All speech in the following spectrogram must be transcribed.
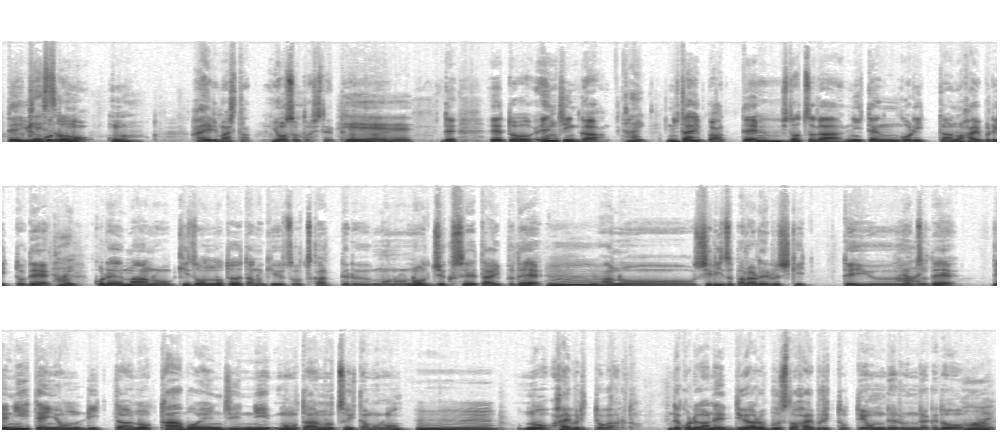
っていうことも、うん、入りました。要素としてって感じだね。で、えーと、エンジンが2タイプあって、はいうんうん、1つが2.5リッターのハイブリッドで、はい、これ、まあ、あの既存のトヨタの技術を使ってるものの熟成タイプで、うん、あのシリーズパラレル式っていうやつで。はいで2.4リッターのターボエンジンにモーターのついたもののハイブリッドがあると。でこれはねデュアルブーストハイブリッドって呼んでるんだけど、はい、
